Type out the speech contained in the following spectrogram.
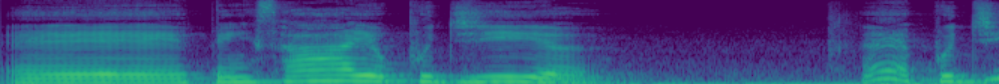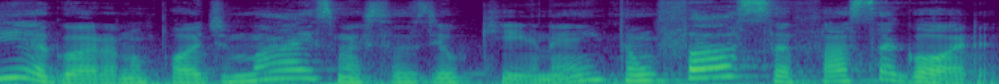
é, pensar, ah, eu podia. É, podia, agora não pode mais, mas fazer o quê, né? Então faça, faça agora.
